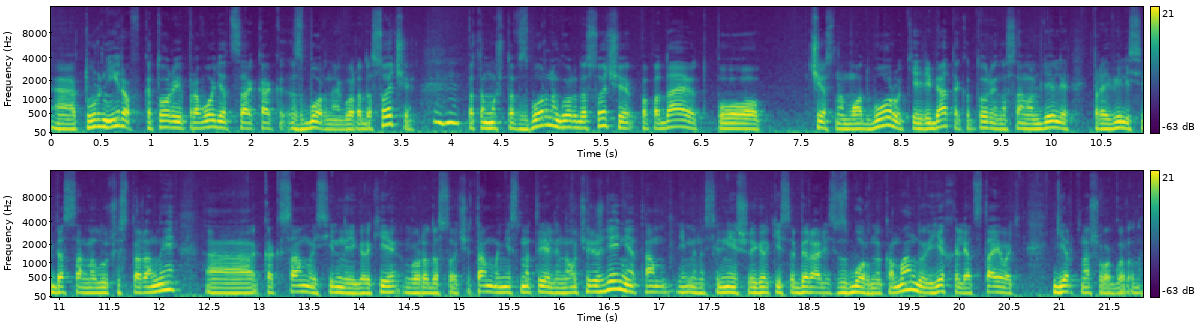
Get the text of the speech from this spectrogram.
э, турниров, которые проводятся как сборная города Сочи, угу. потому что в сборную города Сочи попадают по честному отбору те ребята, которые на самом деле проявили себя с самой лучшей стороны, э, как самые сильные игроки города Сочи. Там мы не смотрели на учреждения, там именно сильнейшие игроки собирались в сборную команду и ехали отстаивать герб нашего города.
